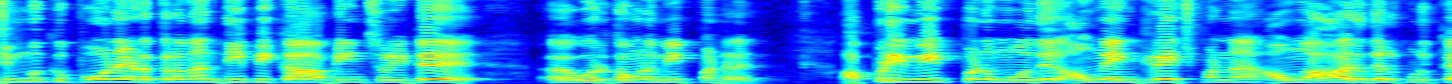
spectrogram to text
ஜிம்முக்கு போன இடத்துல தான் தீபிகா அப்படின்னு சொல்லிட்டு ஒருத்தவங்கள மீட் பண்ணுறாரு அப்படி மீட் பண்ணும்போது அவங்க என்கரேஜ் பண்ண அவங்க ஆறுதல் கொடுக்க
